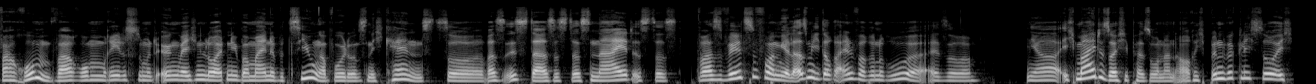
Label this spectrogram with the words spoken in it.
warum? Warum redest du mit irgendwelchen Leuten über meine Beziehung, obwohl du uns nicht kennst? So, was ist das? Ist das Neid? Ist das, was willst du von mir? Lass mich doch einfach in Ruhe. Also, ja, ich meide solche Personen auch. Ich bin wirklich so, ich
